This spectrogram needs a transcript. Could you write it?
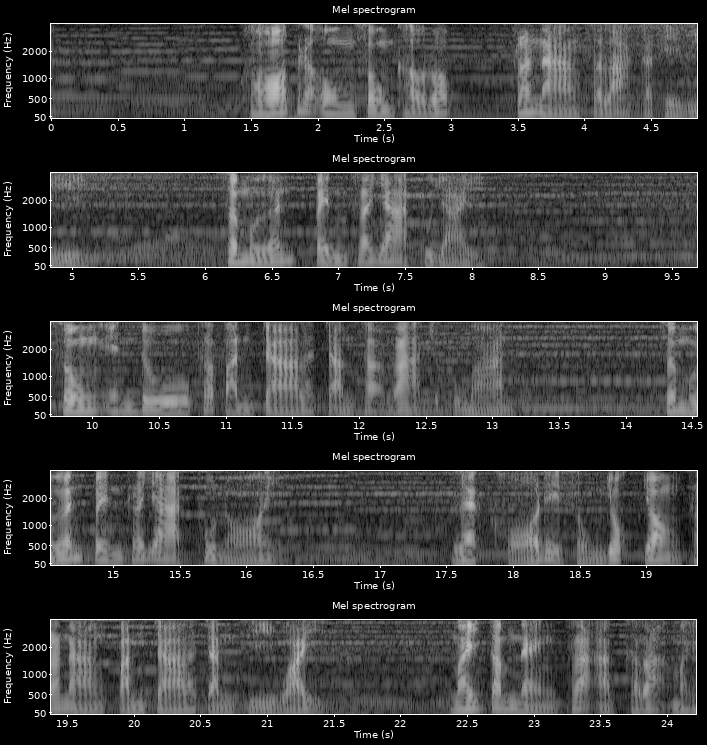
พ ขอพระองค์ทรงเคารพพระนางสลากเทวี เสมือนเป็นพระญาติผู้ใหญ่ ทรงเอ็นดูพระปัญจาและจันทราชกุมาร เสมือนเป็นพระญาติผู้น้อย และขอได้ทรงยกย่องพระนางปัญจาลจันทีไว้ ในตำแหน่งพระอัครมเห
